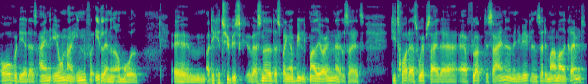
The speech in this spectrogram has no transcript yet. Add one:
overvurderer deres egne evner inden for et eller andet område. Øhm, og det kan typisk være sådan noget, der springer vildt meget i øjnene, altså at de tror, at deres website er, er flot designet, men i virkeligheden så er det meget, meget grimt.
